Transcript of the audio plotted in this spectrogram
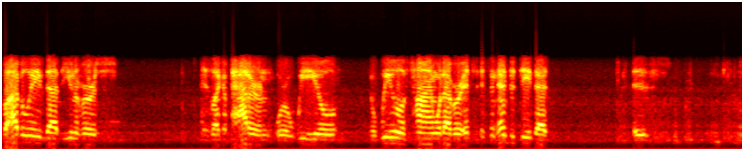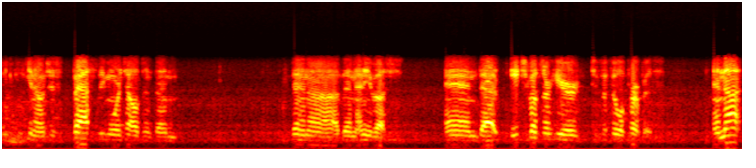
But I believe that the universe is like a pattern or a wheel, a wheel of time, whatever. It's it's an entity that is you know, just vastly more intelligent than than uh, than any of us, and that each of us are here to fulfill a purpose, and not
